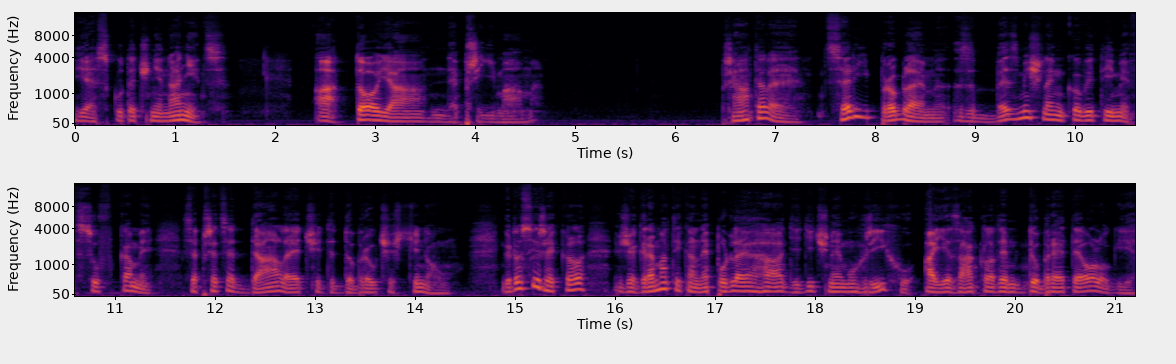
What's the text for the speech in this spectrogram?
je skutečně na nic. A to já nepřijímám. Přátelé, celý problém s bezmyšlenkovitými vsuvkami se přece dá léčit dobrou češtinou. Kdo si řekl, že gramatika nepodléhá dědičnému hříchu a je základem dobré teologie?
